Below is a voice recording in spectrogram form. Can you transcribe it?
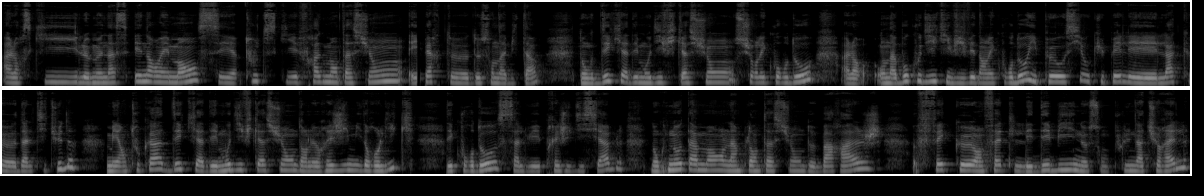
Alors ce qui le menace énormément, c'est tout ce qui est fragmentation et perte de son habitat. Donc dès qu'il y a des modifications sur les cours d'eau, alors on a beaucoup dit qu'il vivait dans les cours d'eau, il peut aussi occuper les lacs d'altitude, mais en tout cas dès qu'il y a des modifications dans le régime hydraulique des cours d'eau, ça lui est préjudiciable. Donc notamment l'implantation de barrages fait que en fait les débits ne sont plus naturels.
